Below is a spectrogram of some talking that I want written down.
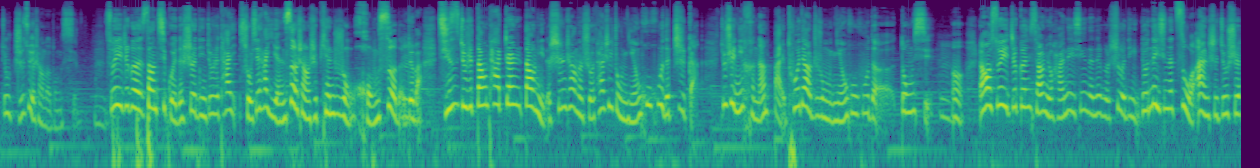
就是直觉上的东西。所以这个丧气鬼的设定就是它，首先它颜色上是偏这种红色的，对吧？其次就是当它粘到你的身上的时候，它是一种黏糊糊的质感，就是你很难摆脱掉这种黏糊糊的东西。嗯，然后所以这跟小女孩内心的那个设定，就内心的自我暗示就是。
